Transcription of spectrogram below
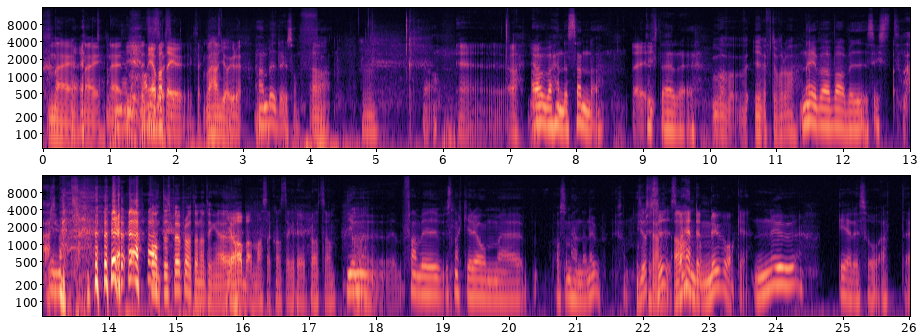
Nej, nej, nej, Nej, det men är han- Men jag fattar ju exakt. Men han gör ju det Han bidrar ju som fan. Mm. Ja. Eh, ja, Ja, ja. vad hände sen då? Efter, eh, Efter vad då? nej vad var vi sist? Ah. Pontus började prata om någonting Jag har bara massa konstiga grejer att prata om. Jo men fan vi snackade om eh, vad som händer nu. Liksom. Just. Precis, Ja. vad händer nu Åke? Nu är det så att eh,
